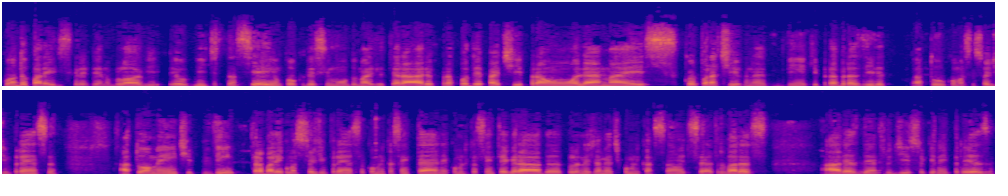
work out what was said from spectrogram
Quando eu parei de escrever no blog, eu me distanciei um pouco desse mundo mais literário para poder partir para um olhar mais corporativo, né? Vim aqui para Brasília, atuo como assessor de imprensa atualmente. Vim, trabalhei como assessor de imprensa, comunicação interna, comunicação integrada, planejamento de comunicação, etc. Várias áreas dentro disso aqui na empresa.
